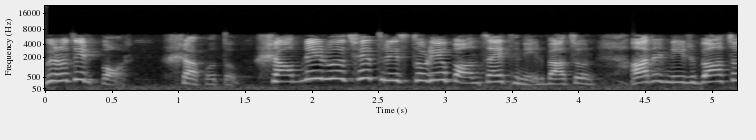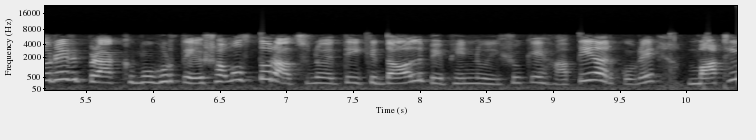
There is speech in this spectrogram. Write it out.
বিরতির পর স্বাগত। সামনেই রয়েছে ত্রিস্তরীয় পঞ্চায়েত নির্বাচন। আর নির্বাচনের প্রাক মুহূর্তে সমস্ত রাজনৈতিক দল বিভিন্ন ইস্যুকে হাতিয়ার করে মাঠে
